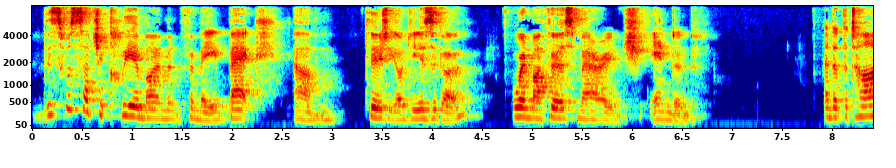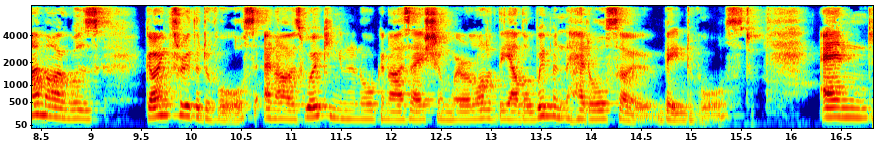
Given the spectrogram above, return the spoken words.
this was such a clear moment for me back um, 30 odd years ago when my first marriage ended. And at the time, I was going through the divorce and I was working in an organization where a lot of the other women had also been divorced. And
